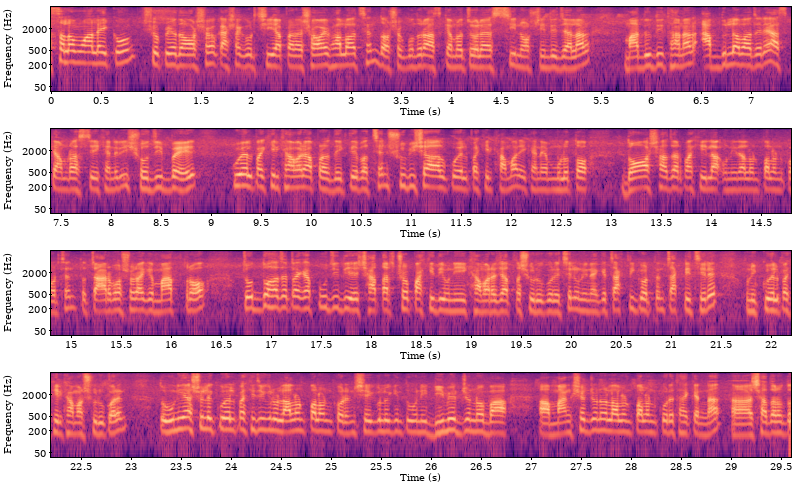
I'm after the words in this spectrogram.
আসসালামু আলাইকুম। সুপ্রিয় দর্শক, আশা করছি আপনারা সবাই ভালো আছেন। দর্শক বন্ধুরা, আজকে আমরা চলে আসছি নরসিংদী জেলার মাদুদি থানার আবদুল্লা বাজারে। আজকে আমরা আসছি এখানেরই সজীব ভাইয়ের কোয়েল পাখির খামারে। আপনারা দেখতে পাচ্ছেন সুবিশাল কোয়েল পাখির খামার। এখানে মূলত দশ হাজার পাখি উনি লালন পালন করছেন। তো চার বছর আগে মাত্র চোদ্দ হাজার টাকা পুঁজি দিয়ে সাত, আটশো পাখি দিয়ে উনি এই খামারে যাত্রা শুরু করেছিলেন। উনি নাকি চাকরি করতেন, চাকরি ছেড়ে উনি কোয়েল পাখির খামার শুরু করেন। তো উনি আসলে কোয়েল পাখি যেগুলো লালন পালন করেন, সেগুলো কিন্তু উনি ডিমের জন্য বা মাংসের জন্য লালন পালন করে থাকেন না। সাধারণত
